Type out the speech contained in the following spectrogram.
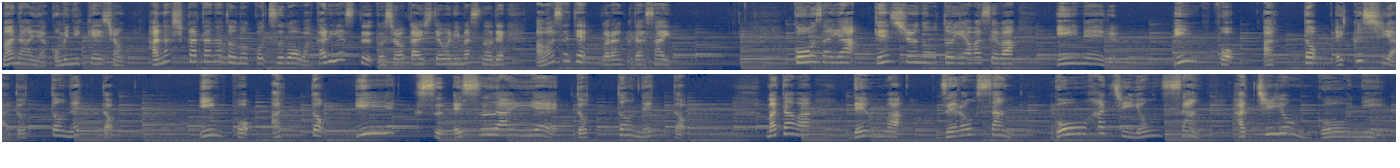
マナーやコミュニケーション話し方などのコツを分かりやすくご紹介しておりますので合わせてご覧ください。講座や研修のお問い合わせは e メール info at exia.net info at exsia.net または電話03-5843-8452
